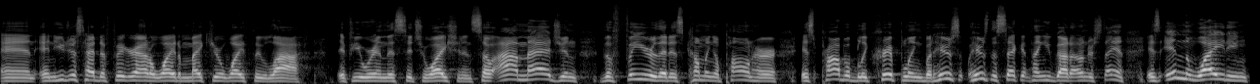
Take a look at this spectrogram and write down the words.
And, and you just had to figure out a way to make your way through life if you were in this situation. And so I imagine the fear that is coming upon her is probably crippling. But here's, here's the second thing you've got to understand is in the waiting,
